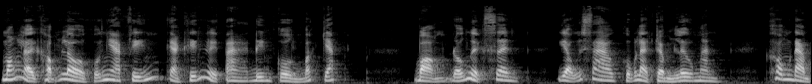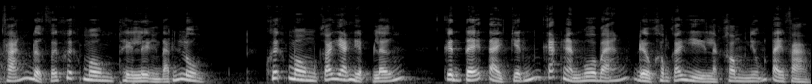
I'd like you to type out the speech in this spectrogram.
Món lợi khổng lồ của nha phiến càng khiến người ta điên cuồng bất chấp. Bọn Đỗ Nguyệt Sên, dẫu sao cũng là trầm lưu manh. Không đàm phán được với khuyết môn thì liền đánh luôn. Khuyết môn có gia nghiệp lớn, Kinh tế tài chính, các ngành mua bán đều không có gì là không nhúng tay vào.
